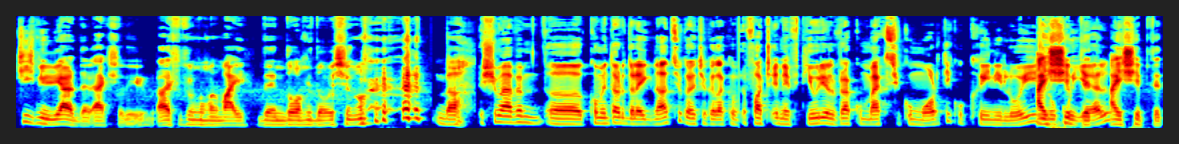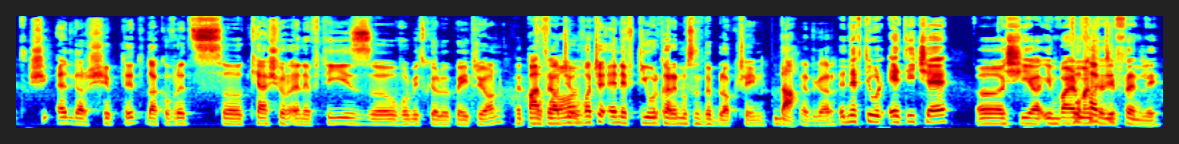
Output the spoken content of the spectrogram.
5 miliarde, actually. Ar fi un număr mai de în 2021. Da. Și mai avem uh, comentariul de la Ignațiu care zice că dacă faci NFT-uri, el vrea cu Max și cu Morty, cu câinii lui, I nu cu shipped el. it. I shipped it. Și Edgar shipped it. Dacă vreți să cash your NFTs, uh, vorbiți cu el pe Patreon. Pe Vă Patreon. face, vă face NFT-uri care nu sunt pe blockchain. Da. Edgar. NFT-uri etice uh, și uh, environmentally face- friendly.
